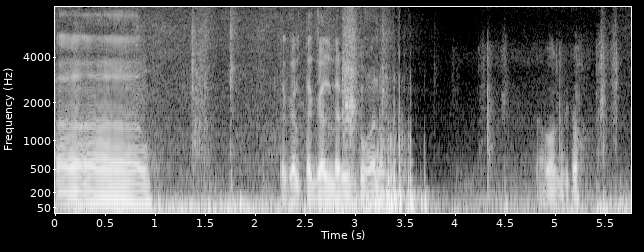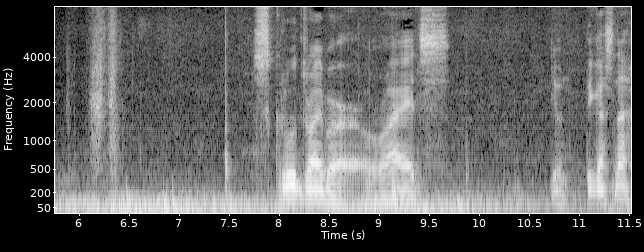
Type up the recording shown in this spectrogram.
Ang tagal-tagal na rin itong ano. Tawag nito. Screwdriver. Alright. Yun, tigas na.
